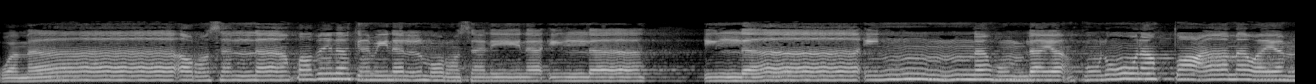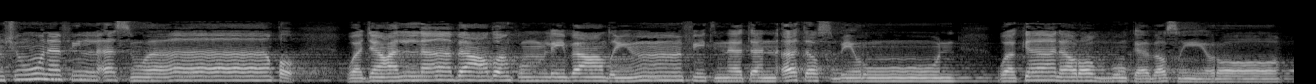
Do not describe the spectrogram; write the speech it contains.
وما أرسلنا قبلك من المرسلين إلا إلا إنهم ليأكلون الطعام ويمشون في الأسواق وجعلنا بعضكم لبعض فتنة أتصبرون وكان ربك بصيراً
